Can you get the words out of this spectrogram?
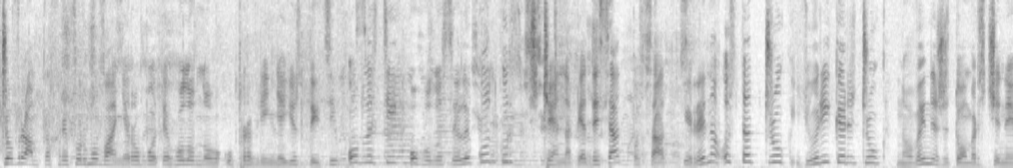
що в рамках реформування роботи головного управління юстиції в області оголосили конкурс ще на 50 посад. Ірина Остапчук, Юрій Киричук. Новини Житомирщини.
